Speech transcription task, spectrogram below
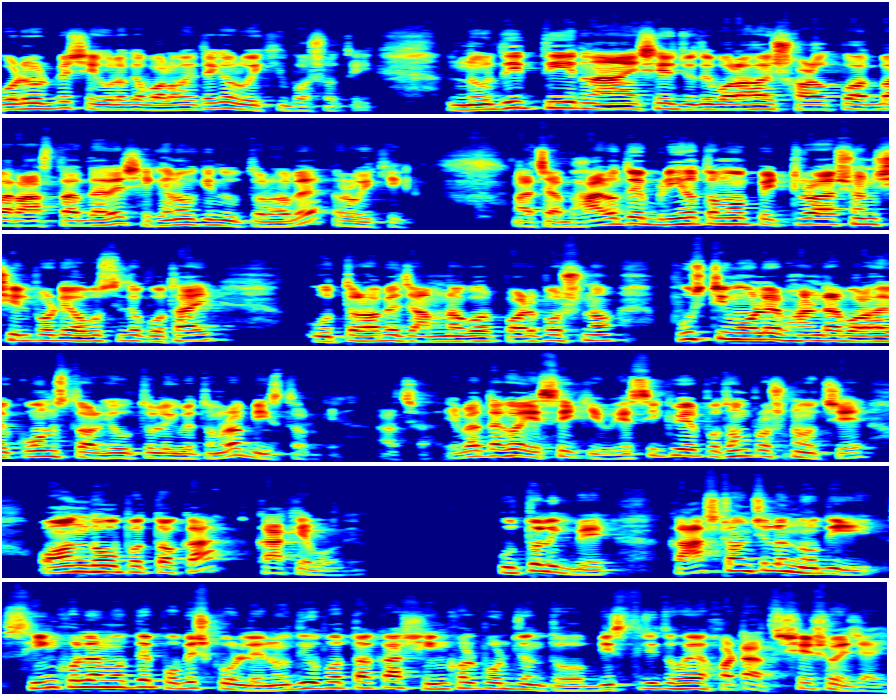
গড়ে উঠবে, সেগুলোকে বলা হয়ে থাকে রৈখিক বসতি। নদীর তীর না এসে যদি বলা হয় সড়কপথ বা রাস্তার ধারে, সেখানেও কিন্তু উত্তর হবে রৈখিক। আচ্ছা ভারতের বৃহত্তম পেট্রোয়াশন শিল্পটি অবস্থিত কোথায়? উত্তর হবে জামনগর। পরের প্রশ্ন পুষ্টিমৌলের ভাণ্ডার বলা হয় কোন স্তরকে? উত্তর লিখবে তোমরা বি স্তরকে। আচ্ছা এবার দেখো এসি কিউ এসি কিউ এর প্রথম প্রশ্ন হচ্ছে, অন্ধ উপত্যকা কাকে বলে? উত্তর লিখবে কাস্ট অঞ্চলের নদী শৃঙ্খলের মধ্যে প্রবেশ করলে নদী উপত্যকা শৃঙ্খল পর্যন্ত বিস্তৃত হয়ে হঠাৎ শেষ হয়ে যায়।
